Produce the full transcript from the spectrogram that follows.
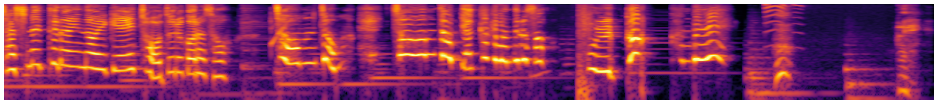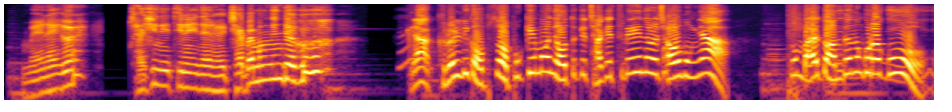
자신의 트레이너에게 저주를 걸어서 점점 점점 약하게 만들어서 울컥한데 매너걸? 자신의 트레이너를 잡아먹는다고? 야 그럴 리가 없어 포켓몬이 어떻게 자기 트레이너를 잡아먹냐? 그건 말도 안 되는 거라고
